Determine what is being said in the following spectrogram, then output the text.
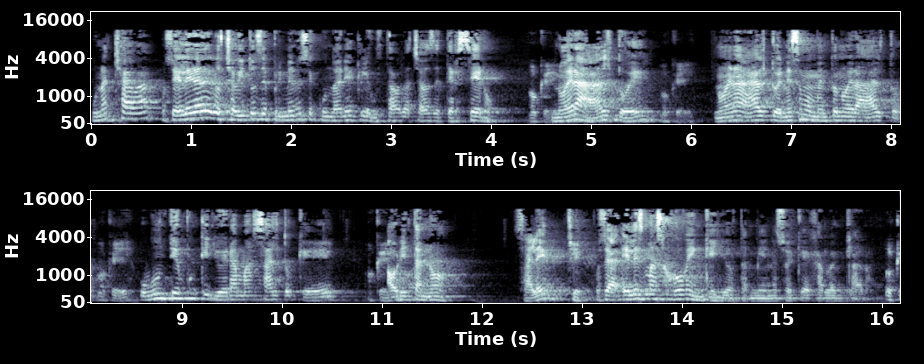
Una chava, o sea, él era de los chavitos de primero y secundaria que le gustaban las chavas de tercero. Ok. No era alto, ¿eh? Ok. No era alto, en ese momento no era alto. Ok. Hubo un tiempo en que yo era más alto que él. Ahorita no. ¿Sale? Sí. O sea, él es más joven que yo también, eso hay que dejarlo en claro. Ok.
